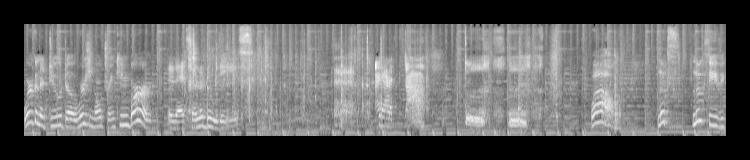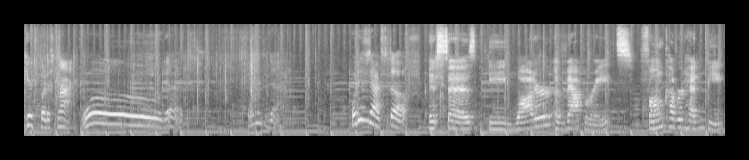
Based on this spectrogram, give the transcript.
We're gonna do the original drinking bird. Let's gonna do this. I got it. Wow. Looks looks easy, kids, but it's not. Whoa, that's what is that? What is that stuff? It says the water evaporates, foam covered head and beak,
